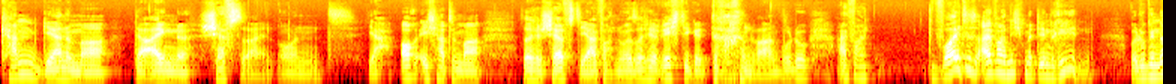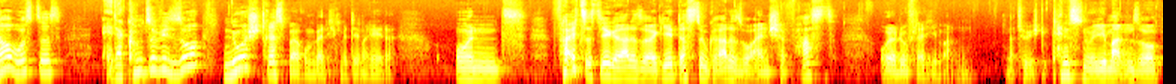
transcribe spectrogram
kann gerne mal der eigene Chef sein. Und ja, auch ich hatte mal solche Chefs, die einfach nur solche richtige Drachen waren, wo du einfach, du wolltest einfach nicht mit denen reden, weil du genau wusstest, ey, da kommt sowieso nur Stress bei rum, wenn ich mit denen rede. Und falls es dir gerade so ergeht, dass du gerade so einen Chef hast oder du vielleicht jemanden, natürlich, du kennst nur jemanden so,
